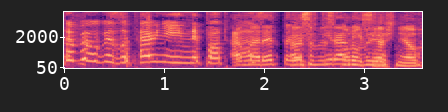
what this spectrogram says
to byłby zupełnie inny podcast. Amaretto Ale jest to w by sporo tiramisu. wyjaśniał.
